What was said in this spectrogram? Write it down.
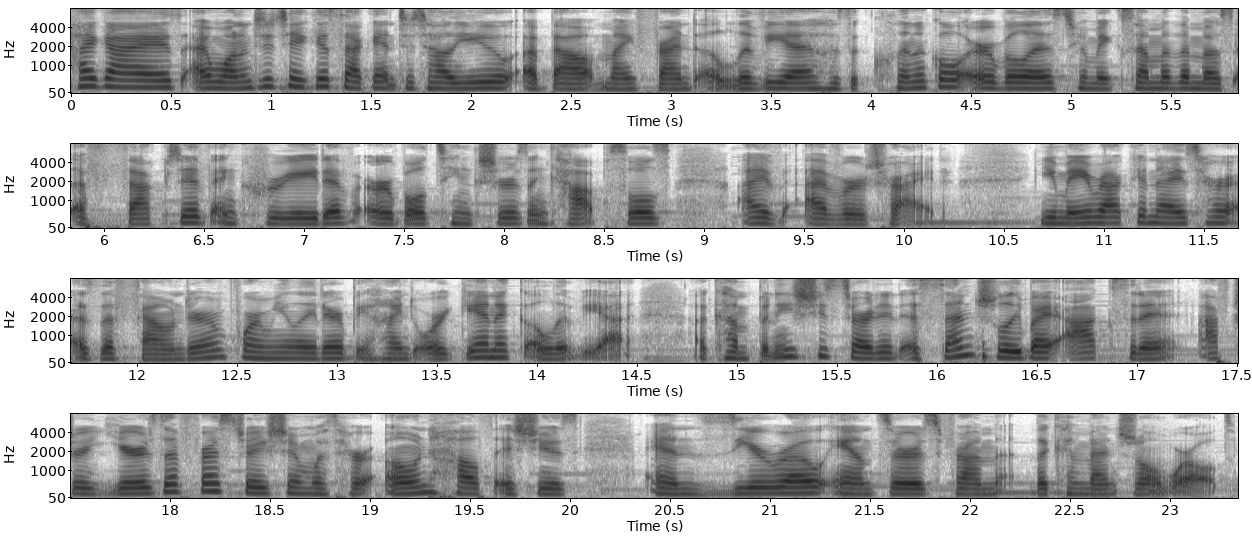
Hi, guys. I wanted to take a second to tell you about my friend Olivia, who's a clinical herbalist who makes some of the most effective and creative herbal tinctures and capsules I've ever tried. You may recognize her as the founder and formulator behind Organic Olivia, a company she started essentially by accident after years of frustration with her own health issues and zero answers from the conventional world.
